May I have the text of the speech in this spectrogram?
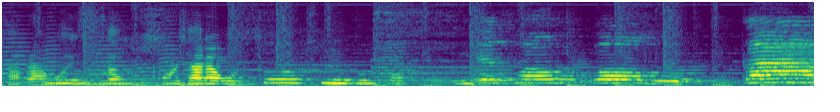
잘하고 있어. 뭘 잘하고 있어. 이제 섞어볼까?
